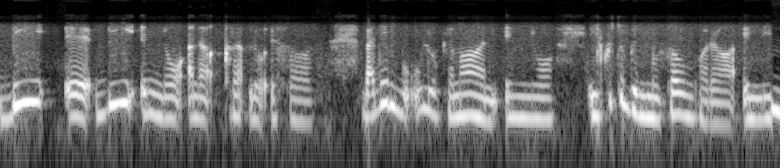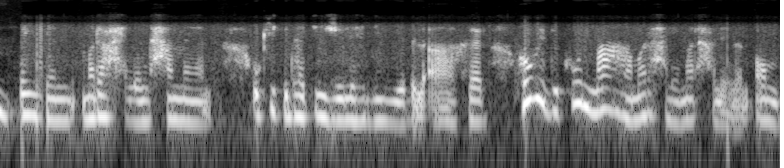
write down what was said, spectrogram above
بانه أنا أقرأ له قصص. بعدين بقولوا كمان إنه الكتب المصورة اللي بتبين مراحل الحمل وكيف بدها تيجي الهدية بالآخر هو بيكون معها مرحلة مرحلة للأم.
